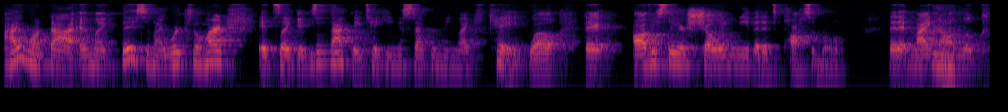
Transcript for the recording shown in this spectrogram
I want that, and like this, and I work so hard. It's like exactly taking a step and being like, okay, well, they obviously are showing me that it's possible that it might not mm. look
